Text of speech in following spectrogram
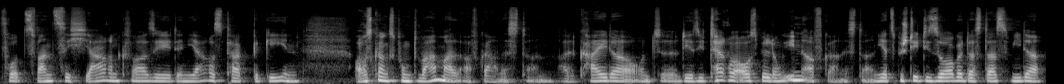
vor 20 Jahren quasi den Jahrestag begehen. Ausgangspunkt war mal Afghanistan, Al-Qaida und äh, die, die Terrorausbildung in Afghanistan. Jetzt besteht die Sorge, dass das wieder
